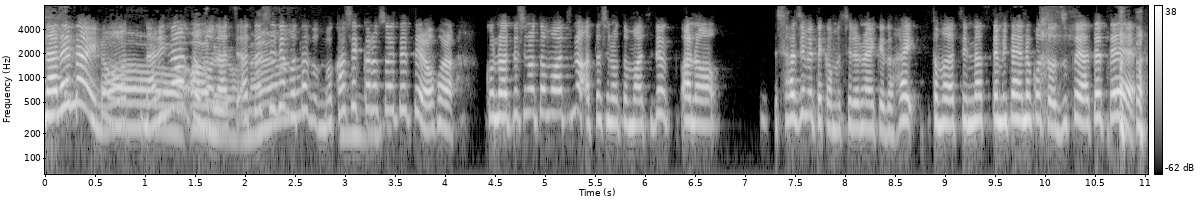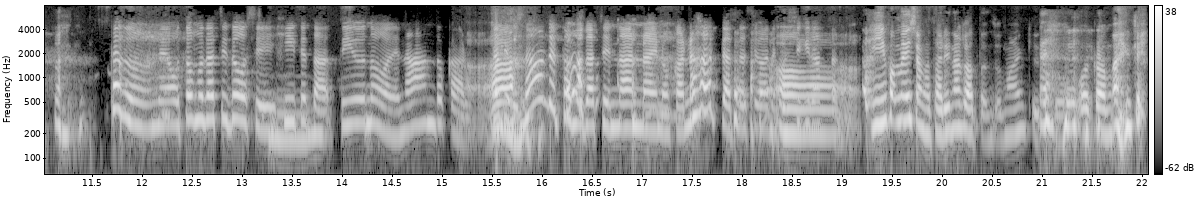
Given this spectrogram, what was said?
なれないの？なりな友達、ね。私でも多分昔からそうやっててるよ、ほら、この私の友達の私の友達で、あの、初めてかもしれないけど、はい、友達になってみたいなことをずっとやってて、多分ね、お友達同士引いてたっていうのはね、何度かある。あだけど、なんで友達にならないのかなって私はね、不思議だったの。インフォメーションが足りなかったんじゃない？けど、わかんないけど。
